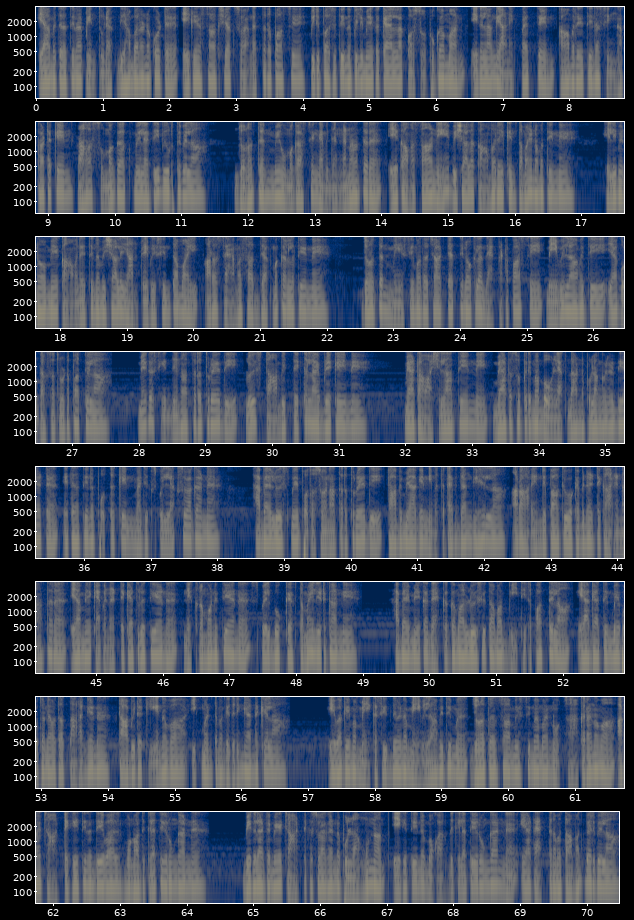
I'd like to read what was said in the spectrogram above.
එයා මෙතන තින පින්තුරයක් දිහ බලනකොට ඒකෙන් සාක්ෂයක් සොයාගත්තර පස්සේ පිරිපසි තින පිළිමේක කෑල්ලක් කොස්සෝපු ගමන් ඒගලන්ගේ අනෙක් පැත්තෙන් කාමරේ තියෙන සිංහ කටකෙන් රහ සුමගක් මේ ඇති විවෘත වෙලා ජොනතන් මේ උමගස්සෙන් ඇවිදැඟන අතර ඒක අවසානයේ විශාල කාමරයකින් තමයි නමතින්නේ. එලිබෙනෝ මේ කාමරය තින විශාල යන්ත්‍රය විසින් තමයි අර සෑම සද්‍යයක්ම කරලා තියන්නේ. ජොනතන් මේසේ මත චාට්‍යයක් තිනෝ කියලා දැක්කට පස්සේ මේ විලාවිදී යා ගොඩක් සතුරට පත්වෙලා. මේක සිද්ධෙන අතරතුරේදී ලුයිස් ටාබිත් එක්ක ලයිබ්‍ර එක ඉන්නේ. මෙයාට අවශ්‍යලා තියෙන්නේ මෙයාට සුපිරිම බෝලයක් දාන්න පුළන් වෙන දියට එතන තියෙන පොතකින් මැජික්ස් පිල්ලක් සොයාගන්න හැබැයි ලුයිස් මේ පොතසොයන අතරතුරේදී ටාබිමයාගෙන් නිවතට ඇවිදන් ගිහිල්ලා අර අරින් දෙපාකිව කැබිනට් එක අරෙන අතර එයා මේ කැබිනට් එක ඇතුළේ තියෙන නෙක්‍රමොනි තියෙන ස්පෙල් බුක් එකක් තමයි ලිට ගන්නේ. හැබැයි මේක දැක්ක ගමල් ලුයිසි තමත් බීතිට පත්වෙලා එයා ගැතින් මේ පොත නැවතත් අරගෙන ටාබිට කියනවා ඉක්මටම ගෙදරින් යන්න කියලා. ඒවගේම මේක සිද්ධ වෙන මේ වෙලා විදිම ජොනතන් සාමිස්සිමම උත්සා කරනවා අර චාට් එකේ තින දේවල් මොනවාද කියලා තේරුම් ගන්න. බෙගලට මේ චාට්ක සොයාගන්න පුළන් වන්නත් ඒක තියෙන මොකක්ද කියලා තේරුම් ගන්න එයට ඇත්තරම තමත් බැරිවෙලා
